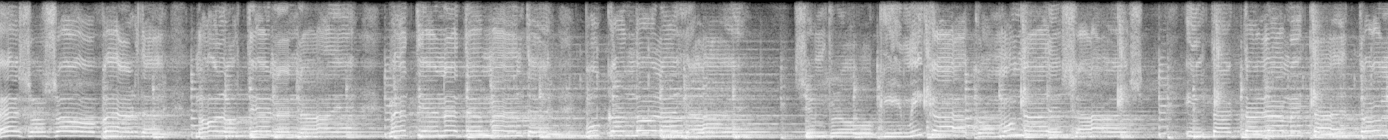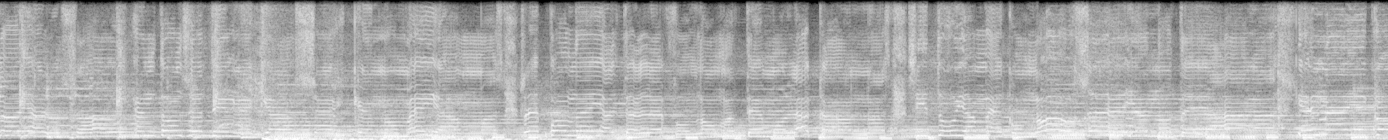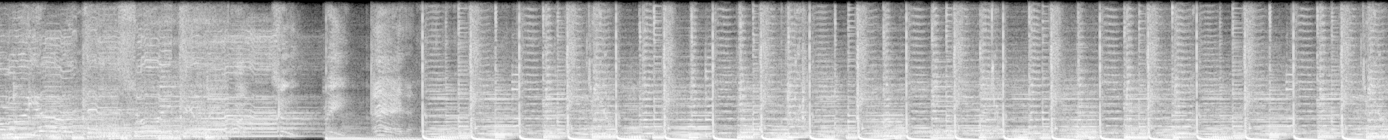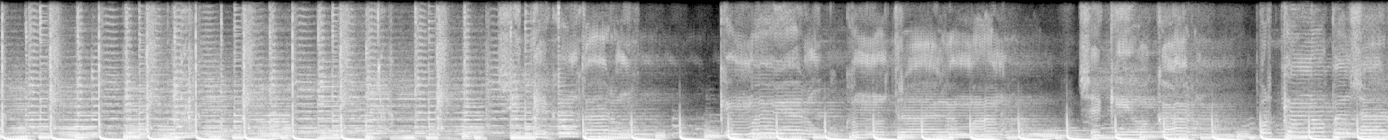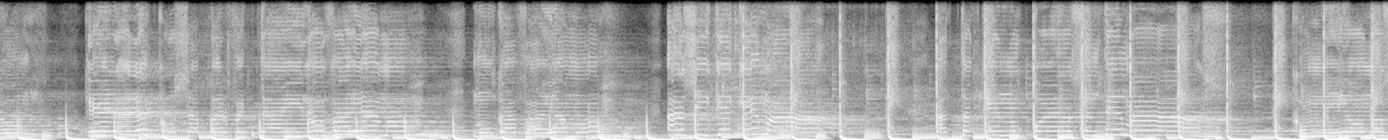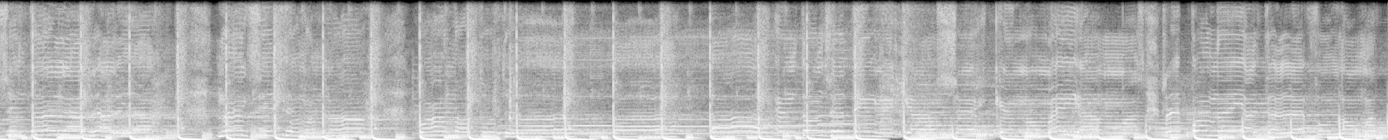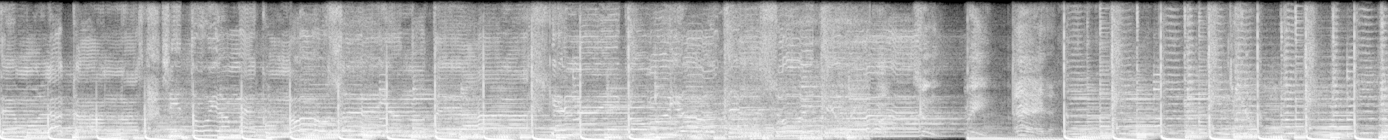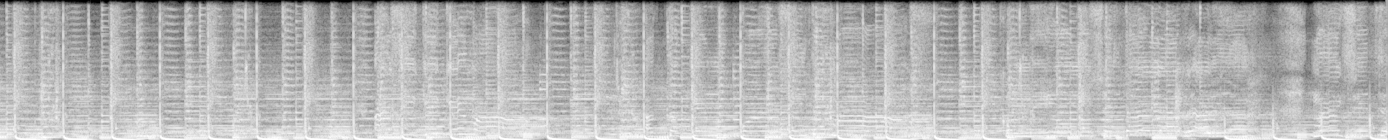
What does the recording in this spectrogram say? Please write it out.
Esos ojos verdes no los tiene nadie. Me tienes demente buscando la llave. Siempre hubo química como nadie sabes. Intacta la amistad, esto nadie lo sabe. Entonces dime qué haces que no me llamas. Responde y al teléfono equivocas. jak się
